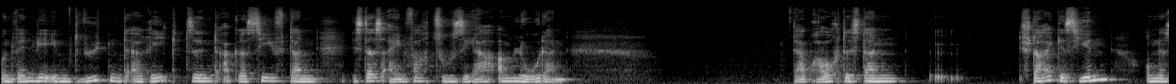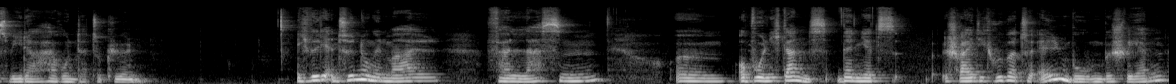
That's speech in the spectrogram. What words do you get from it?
und wenn wir eben wütend, erregt sind, aggressiv, dann ist das einfach zu sehr am Lodern. Da braucht es dann äh, starkes Yin, um das wieder herunterzukühlen. Ich will die Entzündungen mal verlassen, ähm, obwohl nicht ganz, denn jetzt schreite ich rüber zu Ellenbogenbeschwerden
